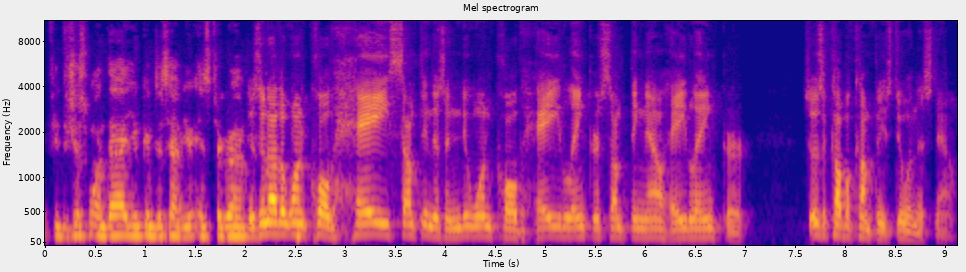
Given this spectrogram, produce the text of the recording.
If you just want that, you can just have your Instagram. There's another one called Hey something. There's a new one called Hey Link or something now. Hey Link or so there's a couple companies doing this now.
